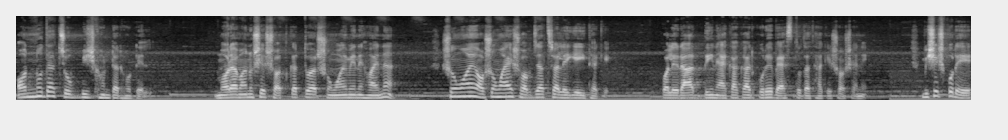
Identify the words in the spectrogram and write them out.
অন্নদা চব্বিশ ঘণ্টার হোটেল। মরা মানুষের সৎকার তো আর সময় মেনে হয় না। সময় অসময়ে সব যাত্রা লেগেই থাকে। ফলে রাত দিন একাকার করে ব্যস্ততা থাকে শ্মশানে। বিশেষ করে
